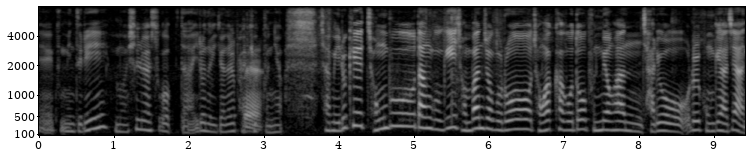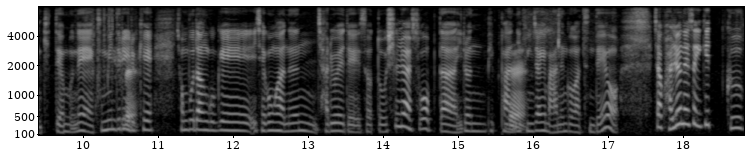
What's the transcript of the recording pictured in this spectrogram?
예, 국민들이 뭐 신뢰할 수가 없다 이런 의견을 밝혔군요. 참 이렇게 정부 당국이 전반적으로 정확하고도 분명한 자료를 공개하지 않기 때문에 국민들이 네. 이렇게 정부 당국에 제공하는 자료에 대해서 또 신뢰할 수가 없다 이런 비판이 네. 굉장히 많은 것 같은데요. 자 관련해서 이게 그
